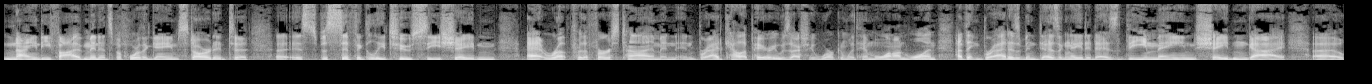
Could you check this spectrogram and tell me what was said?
95 minutes before the game started to uh, specifically to see Shaedon at Rupp for the first time. And, and Brad Calipari was actually working with him one on one. I think Brad has been designated as the main Shaedon guy, uh,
